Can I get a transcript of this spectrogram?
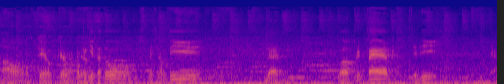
Oh, oke oke kopi oke. kita tuh specialty dan well prepared jadi ya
